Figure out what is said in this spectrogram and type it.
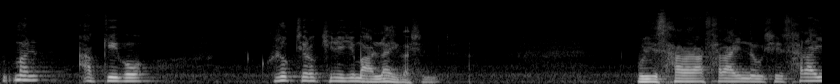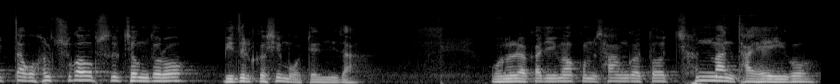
정말 아끼고 그럭저럭 지내지 말라 이것입니다. 우리 살아, 살아있는 것이 살아있다고 할 수가 없을 정도로 믿을 것이 못 됩니다. 오늘날까지 이만큼 산 것도 천만 다행이고,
